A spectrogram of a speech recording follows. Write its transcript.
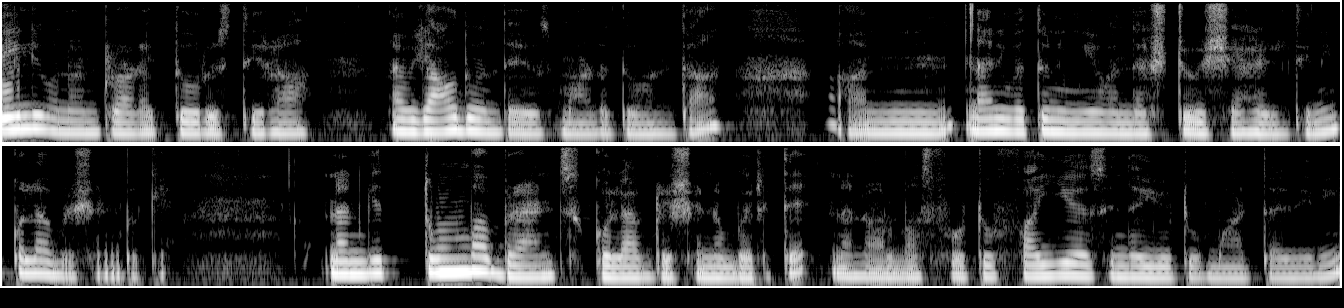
ಡೈಲಿ ಒಂದೊಂದು ಪ್ರಾಡಕ್ಟ್ ತೋರಿಸ್ತೀರಾ? ನಾವು ಯಾವುದು ಅಂತ ಯೂಸ್ ಮಾಡೋದು ಅಂತ? ನಾನಿವತ್ತು ನಿಮಗೆ ಒಂದಷ್ಟು ವಿಷಯ ಹೇಳ್ತೀನಿ ಕೊಲಾಬ್ರೇಷನ್ ಬಗ್ಗೆ. ನನಗೆ ತುಂಬ ಬ್ರ್ಯಾಂಡ್ಸ್ ಕೊಲಾಬ್ರೇಷನ್ನು ಬರುತ್ತೆ. ನಾನು ಆಲ್ಮೋಸ್ಟ್ ಫೋರ್ ಟು ಫೈವ್ ಇಯರ್ಸಿಂದ ಯೂಟ್ಯೂಬ್ ಮಾಡ್ತಾಯಿದ್ದೀನಿ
